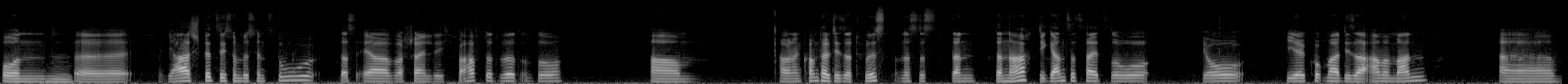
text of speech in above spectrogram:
Und Mhm. äh, ja, es spitzt sich so ein bisschen zu, dass er wahrscheinlich verhaftet wird und so. Ähm, aber dann kommt halt dieser Twist und es ist dann danach die ganze Zeit so, yo, hier, guck mal, dieser arme Mann, ähm,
